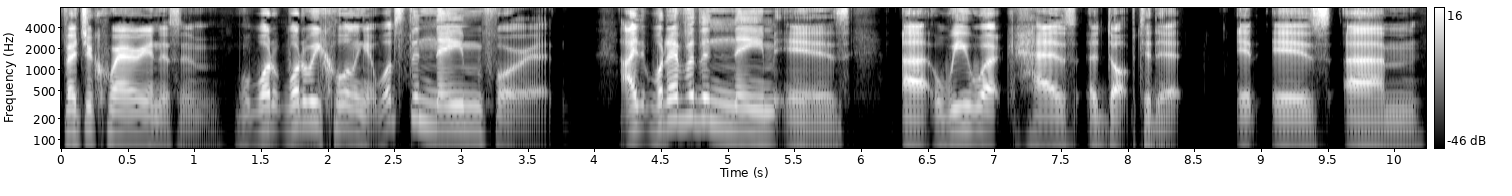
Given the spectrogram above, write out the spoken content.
Vegetarianism. What what are we calling it? What's the name for it? I, whatever the name is, uh, WeWork has adopted it. It is um,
